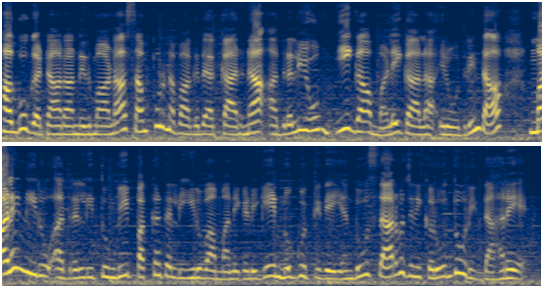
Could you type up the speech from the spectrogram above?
ಹಾಗೂ ಗಟಾರ ನಿರ್ಮಾಣ ಸಂಪೂರ್ಣವಾಗದ ಕಾರಣ ಅದರಲ್ಲಿಯೂ ಈಗ ಮಳೆಗಾಲ ಇರುವುದರಿಂದ ಮಳೆ ನೀರು ಅದರಲ್ಲಿ ತುಂಬಿ ಪಕ್ಕದಲ್ಲಿ ಇರುವ ಮನೆಗಳಿಗೆ ನುಗ್ಗುತ್ತಿದೆ ಎಂದು ಸಾರ್ವಜನಿಕರು ದೂರಿದ್ದಾರೆ.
